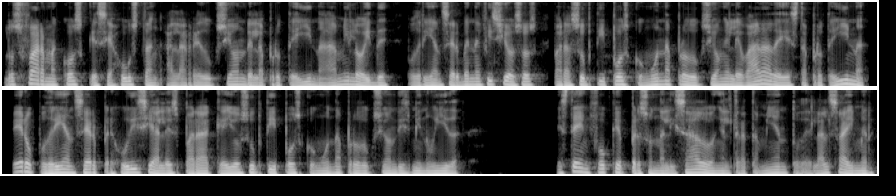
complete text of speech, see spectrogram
Los fármacos que se ajustan a la reducción de la proteína amiloide podrían ser beneficiosos para subtipos con una producción elevada de esta proteína, pero podrían ser perjudiciales para aquellos subtipos con una producción disminuida. Este enfoque personalizado en el tratamiento del Alzheimer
